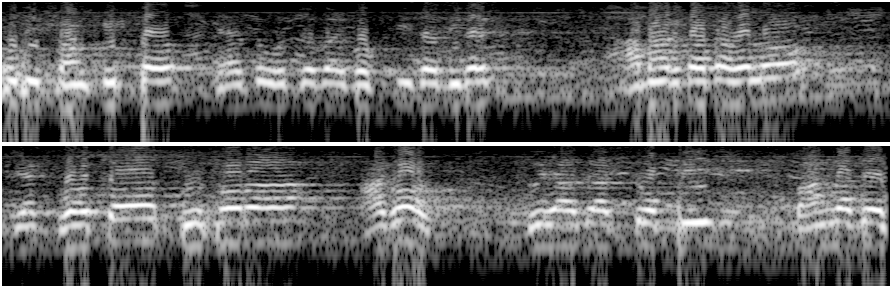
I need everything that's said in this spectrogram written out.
খুবই সংক্ষিপ্ত, যেহেতু উজ্জ্বল ভাই বক্তৃতা দিলেন। আমার কথা হলো যে গত দোসরা আগস্ট দুই হাজার চব্বিশ বাংলাদেশ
